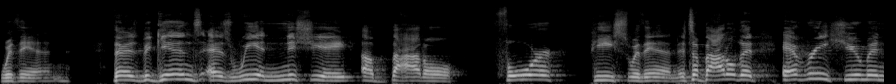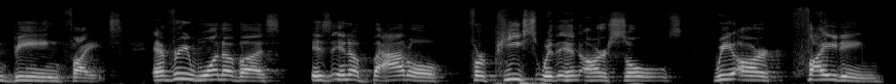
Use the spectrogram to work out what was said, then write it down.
within. That it begins as we initiate a battle for peace within. It's a battle that every human being fights. Every one of us is in a battle for peace within our souls. We are fighting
